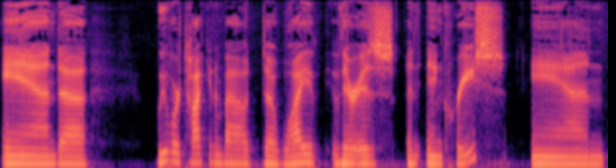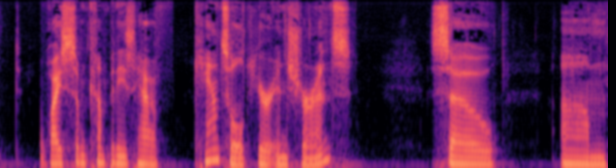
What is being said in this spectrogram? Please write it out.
And uh, we were talking about uh, why there is an increase and why some companies have canceled your insurance. So, um,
